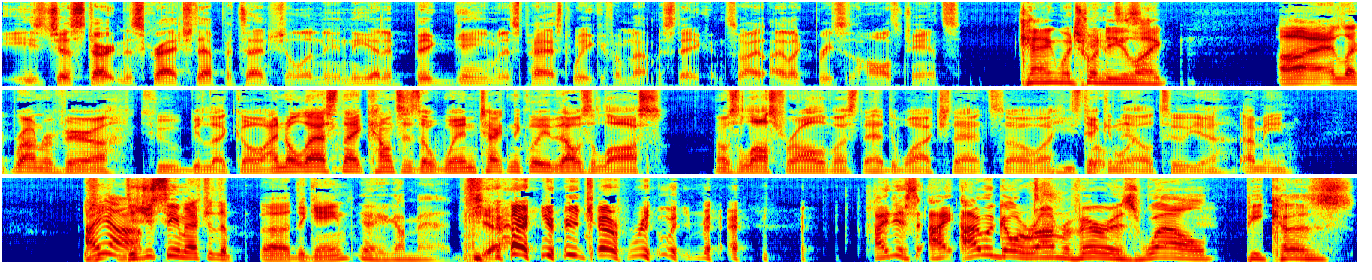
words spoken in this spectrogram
he's just starting to scratch that potential, and, and, he had a big game this past week, if I'm not mistaken. So I, I like Breece Hall's chance. Kang, which one do you like? Uh, I like Ron Rivera to be let go. I know last night counts as a win technically. but That was a loss. That was a loss for all of us that had to watch that. So uh, he's taking oh the L too. Yeah, I mean, I, uh, did you see him after the uh, the game? Yeah, he got mad. Yeah, he got really mad. I just I, I would go with Ron Rivera as well because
